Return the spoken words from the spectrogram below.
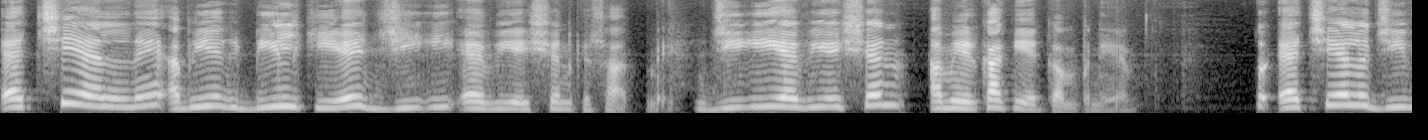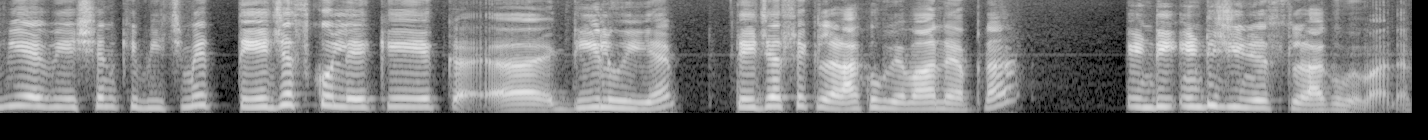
एच ने अभी एक डील की है जीई एविएशन के साथ में। जीई एविएशन अमेरिका की एक कंपनी है। तो एच एल और जीवी एविएशन के बीच में तेजस को लेके एक डील हुई है। तेजस एक लड़ाकू विमान है अपना। इंडी इंडिजीनियस लड़ाकू विमान है।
